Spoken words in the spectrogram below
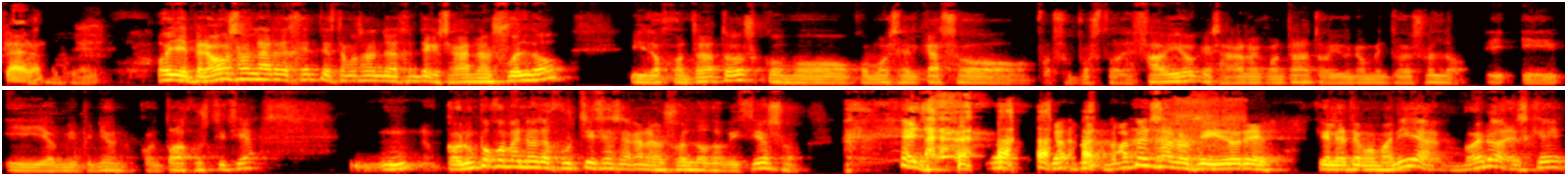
Claro. Oye, pero vamos a hablar de gente, estamos hablando de gente que se gana el sueldo, y los contratos, como, como, es el caso, por supuesto, de Fabio, que se agarra el contrato y un aumento de sueldo, y, en mi opinión, con toda justicia, con un poco menos de justicia se gana el sueldo do vicioso. va a pensar los seguidores que le tengo manía. Bueno, es que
